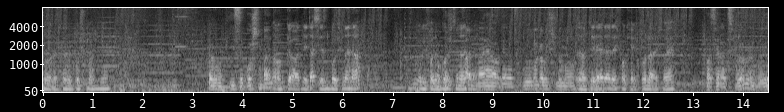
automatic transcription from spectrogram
So, der kleine Buschmann hier. Oh, wie ist der Buschmann? Oh Gott, nee, das hier ist ein Buschmänner. Irgendwie voll im Oh, cool, Busch das sind drin. Pfeile. Naja, aber der Natur war glaube ich schlimmer. Ja, der, der, der okay for life, ey. Was er jetzt wirbeln will.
